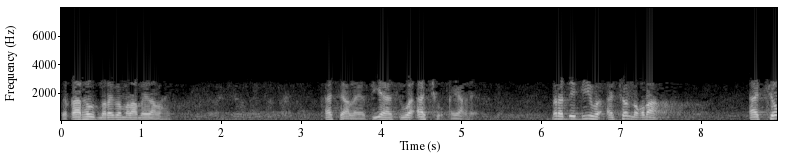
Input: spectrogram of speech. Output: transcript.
De qaar hawd marayba malaa maydaan lahayn. Aja la biyahaasi waa ajo ayaa la mar hadday biyuhu ajo noqdaan ajo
